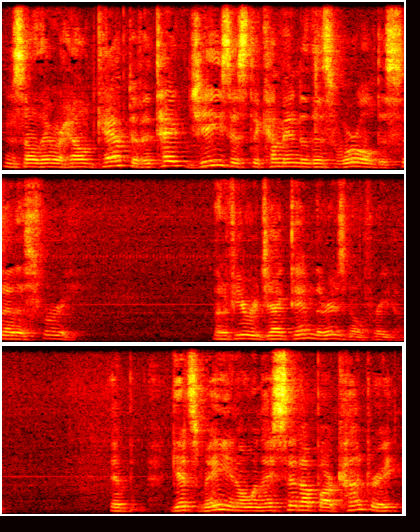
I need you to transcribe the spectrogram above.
And so they were held captive. It takes Jesus to come into this world to set us free. But if you reject him, there is no freedom. It gets me, you know, when they set up our country,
